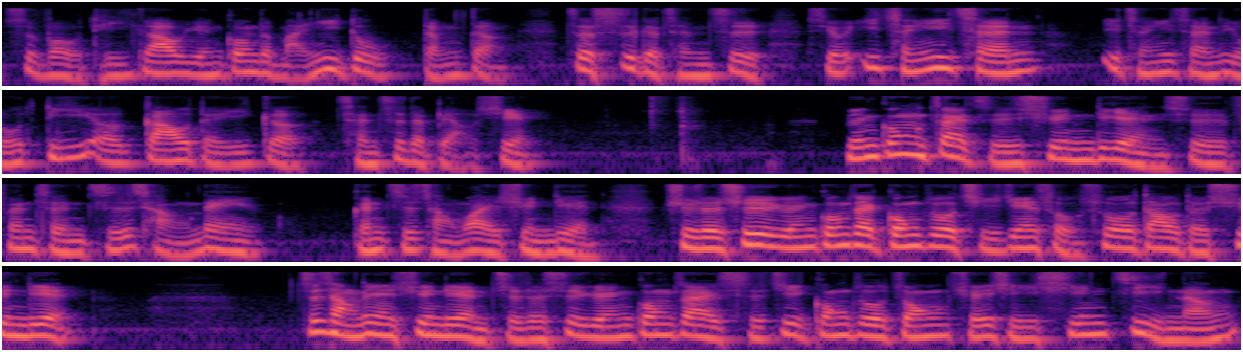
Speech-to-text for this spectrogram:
是否提高员工的满意度等等，这四个层次是有一层一层、一层一层由低而高的一个层次的表现。员工在职训练是分成职场内跟职场外训练，指的是员工在工作期间所受到的训练。职场内训练指的是员工在实际工作中学习新技能。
